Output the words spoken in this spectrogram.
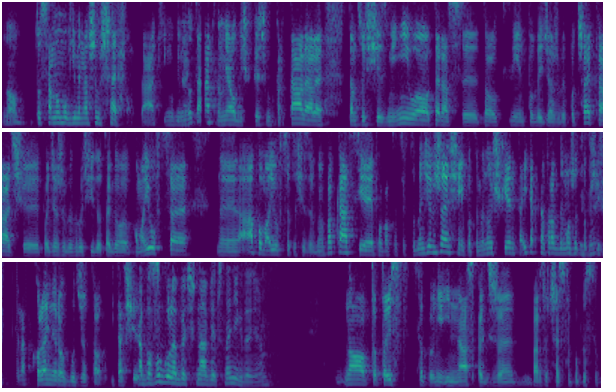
no to samo mówimy naszym szefom, tak? I mówimy, no tak, no miało być w pierwszym kwartale, ale tam coś się zmieniło, teraz y, to klient powiedział, żeby poczekać, y, powiedział, żeby wrócić do tego po majówce, y, a po majówce to się zrobią wakacje, po wakacjach to będzie wrzesień, potem będą święta i tak naprawdę może to Mhm. przejść na kolejny rok budżetowy. I tak się Albo w ogóle być na wieczne nigdy, nie? No to, to jest zupełnie inny aspekt, że bardzo często po prostu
